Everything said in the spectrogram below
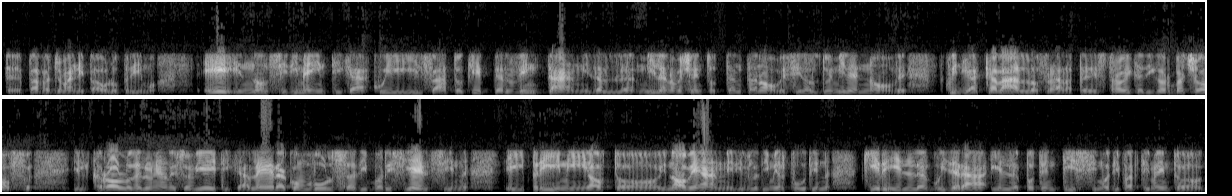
eh, Papa Giovanni Paolo I e non si dimentica qui il fatto che per vent'anni, dal 1989 fino al 2009, quindi a cavallo fra la perestroica di Gorbaciov, il crollo dell'Unione Sovietica, l'era convulsa di Boris Yeltsin e i primi otto, i nove anni di Vladimir Putin, Kirill guiderà il potentissimo Dipartimento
